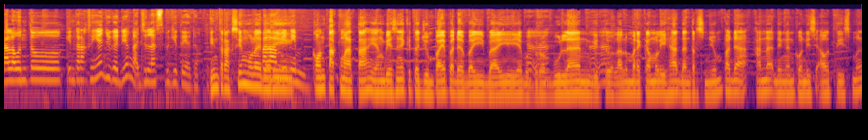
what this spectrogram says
Kalau untuk interaksinya juga dia nggak jelas begitu ya dokter? Interaksi mulai Malah dari minim. kontak mata yang biasanya kita jumpai pada bayi-bayi ya beberapa bulan gitu. Lalu mereka melihat dan tersenyum pada anak dengan kondisi autisme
